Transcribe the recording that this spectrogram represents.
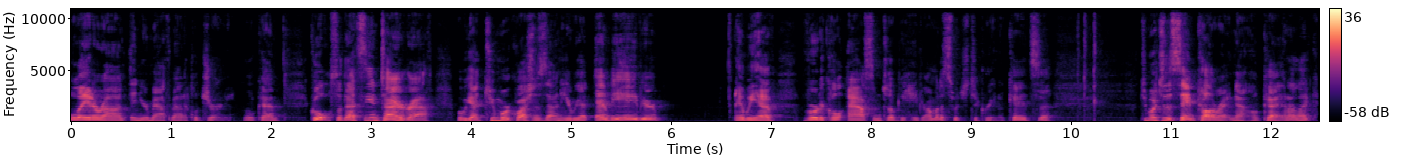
later on in your mathematical journey. Okay, cool. So that's the entire graph. But we got two more questions down here. We got end behavior and we have vertical asymptote behavior. I'm going to switch to green. Okay, it's uh, too much of the same color right now. Okay, and I like I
